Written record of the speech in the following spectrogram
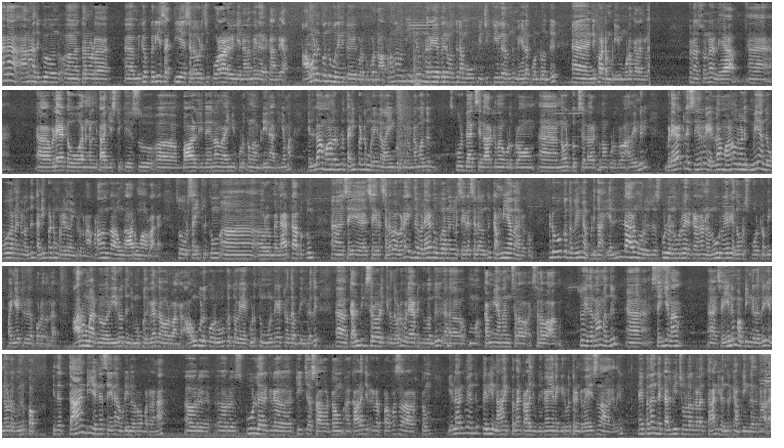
ஆனால் ஆனால் அதுக்கு வந்து, தன்னோட மிகப்பெரிய சக்தியை செலவழித்து போராட வேண்டிய நிலைமையில இருக்கான் இல்லையா? அவனுக்கு வந்து உதவித்தொகை கொடுக்கப்படணும் அப்புறம் தான் வந்து இன்னும் நிறைய பேர் வந்து நம்ம ஊக்குவிச்சு கீழே இருந்து மேலே கொண்டு வந்து நிப்பாட்ட முடியும் மூலக்காரங்களை. இப்போ நான் சொன்னேன் இல்லையா? விளையாட்டு உபகரணங்கள் இந்த காக்கி ஸ்டிக்கு ஷூ பால் இதெல்லாம் வாங்கி கொடுக்கணும் அப்படின்னு அதிகமாக எல்லா மாணவர்களும் தனிப்பட்ட முறையில் வாங்கி கொடுக்கணும். நம்ம வந்து ஸ்கூல் பேக்ஸ் எல்லாருக்கும் தான் கொடுக்குறோம். நோட் புக்ஸ் எல்லாருக்கும் தான் கொடுக்குறோம் அதேமாரி விளையாட்டில் சேர்ற எல்லா மாணவர்களுக்குமே அந்த உபகரணங்கள் வந்து தனிப்பட்ட முறையில் வாங்கி கொடுக்கணும். அப்போனா வந்து அவங்க ஆர்வமாக வருவாங்க. ஸோ ஒரு சைக்கிளுக்கும் ஒரு லேப்டாப்புக்கும் செய்கிற செலவை விட இந்த விளையாட்டு உபகரணங்கள் செய்கிற செலவு வந்து கம்மியாக தான் இருக்கும். பட் ஊக்கத்தொகையும் அப்படி தான் எல்லாரும் ஒரு ஸ்கூலில் நூறு பேர் இருக்காங்கன்னா நூறு பேர் ஏதோ ஒரு ஸ்போர்ட்டில் போய் பங்கேற்று போகிறதில்ல ஆர்வமாக இருக்கிற ஒரு இருபத்தஞ்சி முப்பது பேர் தான் வருவாங்க. அவங்களுக்கு ஒரு ஊக்கத்தொகையை கொடுத்து முன்னேற்றது அப்படிங்கிறது கல்விக்கு செலவழிக்கிறத விட விளையாட்டுக்கு வந்து கம்மியாக தான் செலவு செலவாகும். ஸோ இதெல்லாம் வந்து செய்யலாம். செய்யணும் அப்படிங்கிறது என்னோட விருப்பம். இதை தாண்டி என்ன செய்யணும் அப்படின்னு விருப்பப்படுறேன்னா ஒரு ஒரு ஸ்கூலில் இருக்கிற டீச்சர்ஸ் ஆகட்டும் காலேஜில் இருக்கிற ப்ரொஃபஸர் ஆகட்டும் எல்லாருக்குமே வந்து பெரிய நான் இப்போ தான் காலேஜ் முடிக்கிறேன் எனக்கு இருபத்தி ரெண்டு வயசு தான் ஆகுது. நான் இப்போ தான் இந்த கல்வி சூழல்களை தாண்டி வந்திருக்கேன் அப்படிங்கிறதுனால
